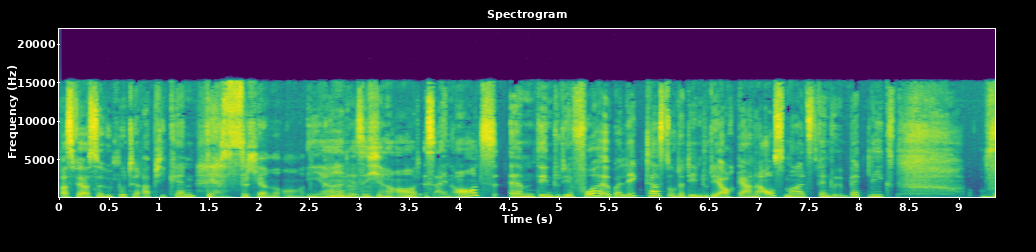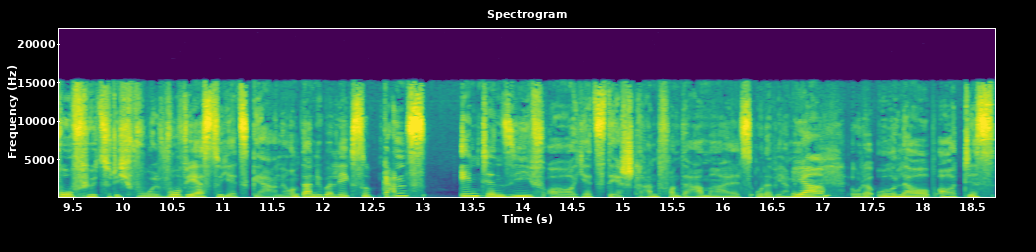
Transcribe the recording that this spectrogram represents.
was wir aus der Hypnotherapie kennen. Der sichere Ort. Ja, der sichere Ort ist ein Ort, ähm, den du dir vorher überlegt hast oder den du dir auch gerne ausmalst, wenn du im Bett liegst. Wo fühlst du dich wohl? Wo wärst du jetzt gerne? Und dann überlegst du ganz intensiv, oh, jetzt der Strand von damals oder wir haben ja, Ja. oder Urlaub, oh, das,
